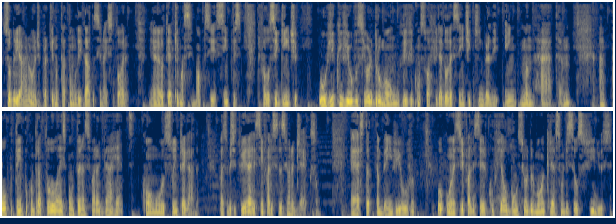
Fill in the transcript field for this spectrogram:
Sobre Arnold, para quem não tá tão ligado assim na história, eh, eu tenho aqui uma sinopse simples que fala o seguinte: o rico e viúvo Sr. Drummond vive com sua filha adolescente Kimberly em Manhattan. Há pouco tempo contratou a espontânea Sra. Garrett como sua empregada, para substituir a recém-falecida Sra. Jackson. Esta, também viúva, pouco antes de falecer, confia ao bom Sr. Drummond a criação de seus filhos.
